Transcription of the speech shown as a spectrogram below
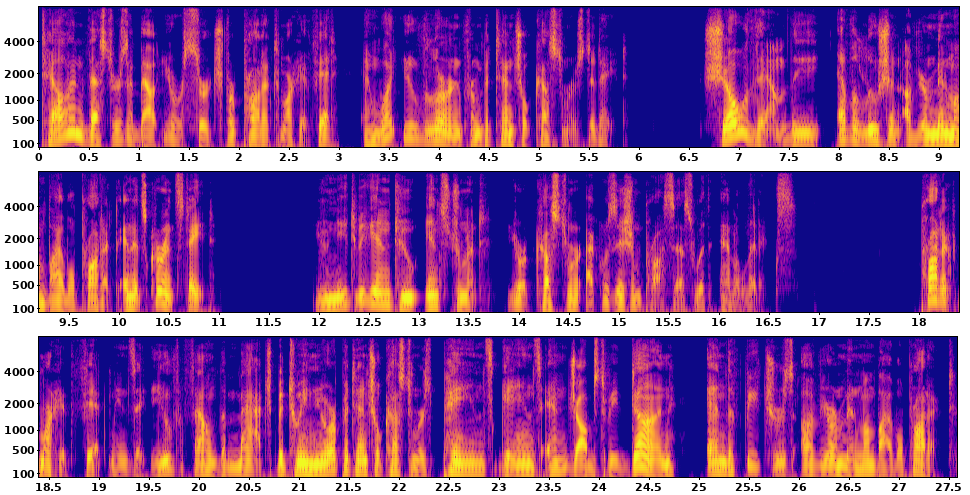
Tell investors about your search for product market fit and what you've learned from potential customers to date. Show them the evolution of your minimum viable product and its current state. You need to begin to instrument your customer acquisition process with analytics. Product market fit means that you've found the match between your potential customers' pains, gains, and jobs to be done and the features of your minimum viable product.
